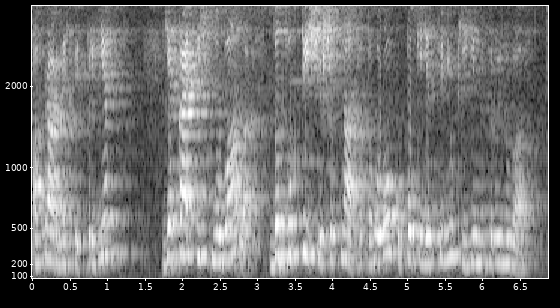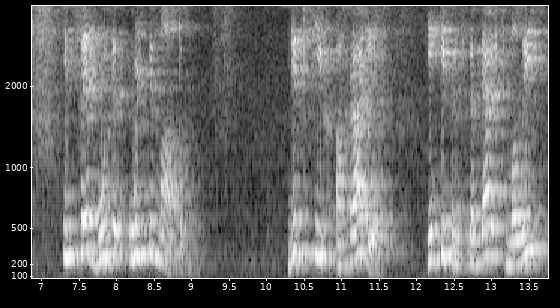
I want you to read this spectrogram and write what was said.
аграрних підприємств, яка існувала до 2016 року, поки Яценюк її не зруйнував. І це буде ультиматум від всіх аграріїв, які представляють малий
